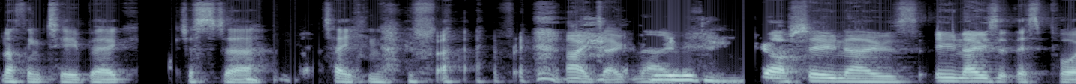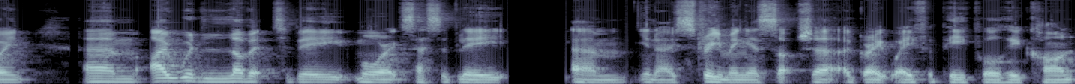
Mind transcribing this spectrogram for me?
nothing too big. Just uh, taking over. every- I don't know. What do you do? Gosh, who knows? Who knows at this point? Um, I would love it to be more accessibly. Um, you know, streaming is such a, a great way for people who can't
